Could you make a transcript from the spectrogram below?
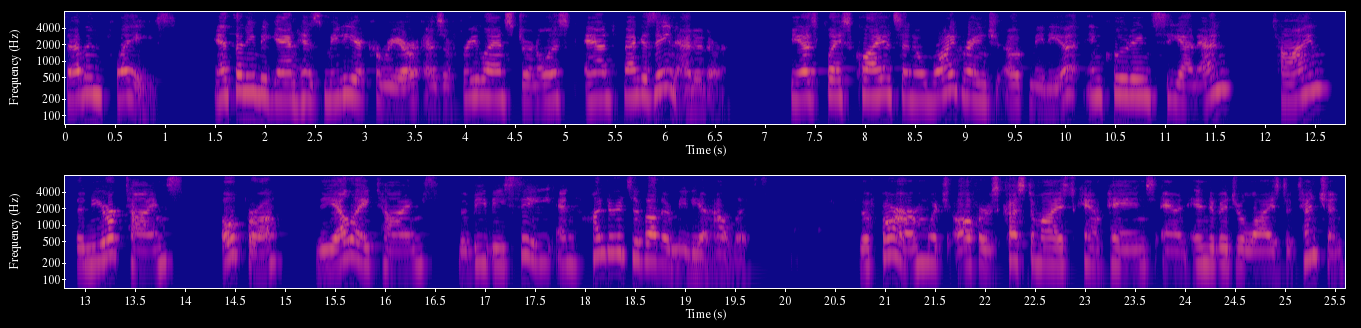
seven plays. Anthony began his media career as a freelance journalist and magazine editor. He has placed clients in a wide range of media, including CNN, Time, the New York Times, Oprah, the LA Times, the BBC, and hundreds of other media outlets. The firm, which offers customized campaigns and individualized attention,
